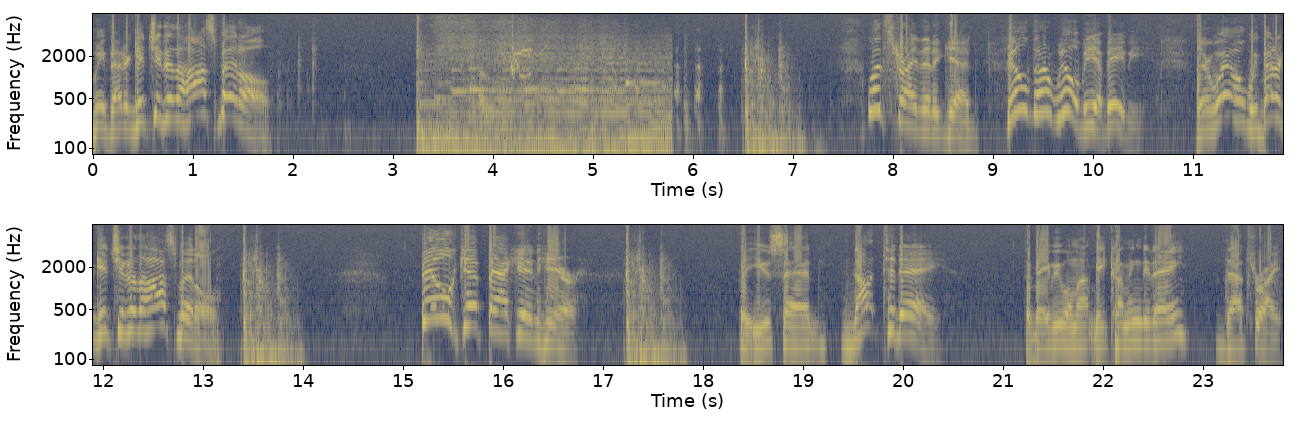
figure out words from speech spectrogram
We better get you to the hospital. Let's try that again. Bill, there will be a baby. There will. We better get you to the hospital. Bill, get back in here. But you said Not today. the baby will not be coming today? That's right.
